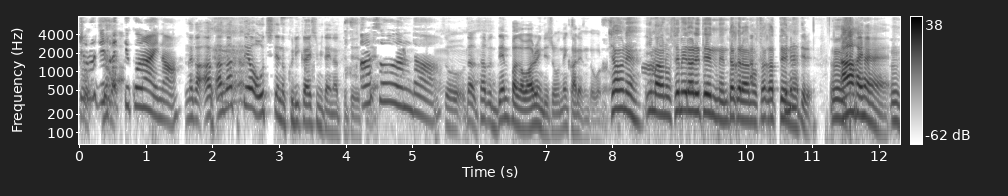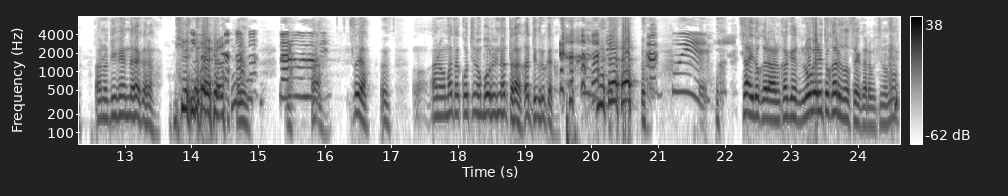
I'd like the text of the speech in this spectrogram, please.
チョロジ入ってこないな。なんかあ上がっては落ちての繰り返しみたいになっててですね。あ、そうなんだ。そう。だ多分電波が悪いんでしょうね、彼のところー、。ちゃうねん。今、あの、攻められてんねん。だから、あの、下がってんねん。攻められてる？うん。あ、はいはいはい。うん。あの、ディフェンダーやから。だから。うん。なるほどね。そうや。うん。あの、またこっちのボールになったら上がってくるから。かっこいい。サイドから、あの、かける、ロベルト・カルドスやから、うちのね。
